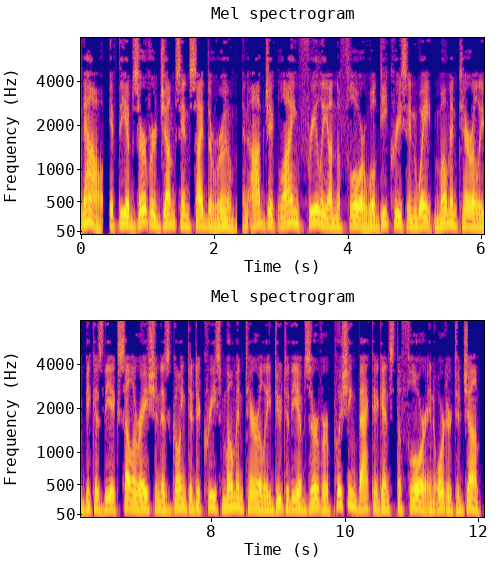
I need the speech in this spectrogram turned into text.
Now, if the observer jumps inside the room, an object lying freely on the floor will decrease in weight momentarily because the acceleration is going to decrease momentarily due to the observer pushing back against the floor in order to jump.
